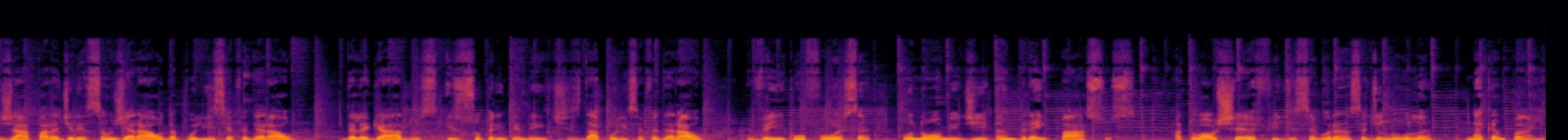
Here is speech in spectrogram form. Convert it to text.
Já para a direção geral da Polícia Federal, delegados e superintendentes da Polícia Federal veem com força o nome de Andrei Passos, atual chefe de segurança de Lula na campanha.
